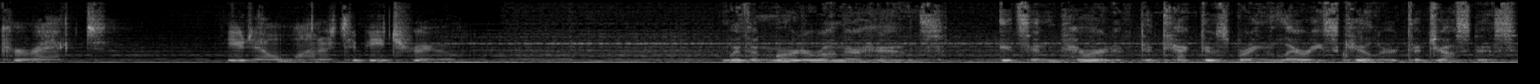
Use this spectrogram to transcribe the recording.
correct, you don't want it to be true. With a murder on their hands, it's imperative detectives bring Larry's killer to justice.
